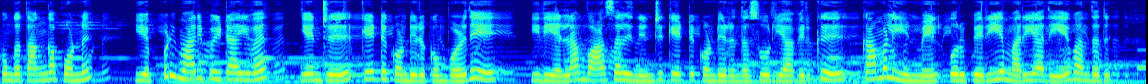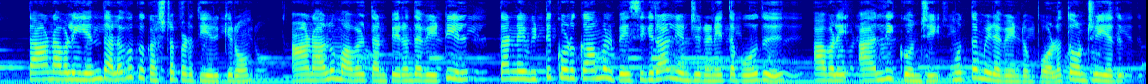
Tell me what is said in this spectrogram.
உங்க தங்க பொண்ணு? எப்படி மாறி போயிட்டா இவ? என்று கேட்டுக்கொண்டிருக்கும் பொழுதே இது எல்லாம் வாசலில் நின்று கேட்டுக்கொண்டிருந்த சூர்யாவிற்கு கமலியின் மேல் ஒரு பெரிய மரியாதையே வந்தது. தான் அவளை எந்த அளவுக்கு கஷ்டப்படுத்தி இருக்கிறோம்? ஆனாலும் அவள் தன் பிறந்த வீட்டில் தன்னை விட்டுக் கொடுக்காமல் பேசுகிறாள் என்று நினைத்தபோது அவளை அள்ளி கொஞ்சி முத்தமிட வேண்டும் போல தோன்றியது.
